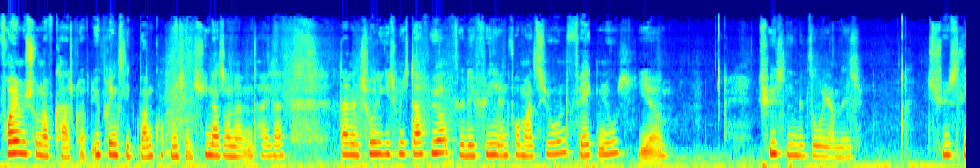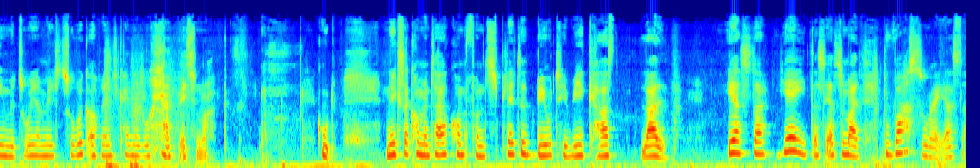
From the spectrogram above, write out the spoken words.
Freue mich schon auf Cashcraft. Übrigens liegt Bangkok nicht in China, sondern in Thailand. Dann entschuldige ich mich dafür, für die viel Information, Fake News. Hier. Tschüssli mit Sojamilch. Tschüssli mit Sojamilch zurück, auch wenn ich keine Sojamilch mag. Gut. Nächster Kommentar kommt von Splitted BOTW Cast Lal. Erster, yay, das erste Mal. Du warst sogar Erster.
